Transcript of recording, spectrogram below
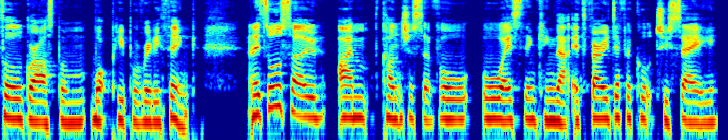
full grasp on what people really think. And it's also, I'm conscious of all, always thinking that it's very difficult to say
